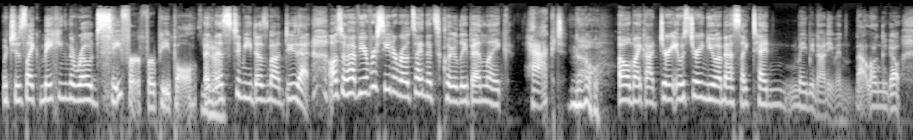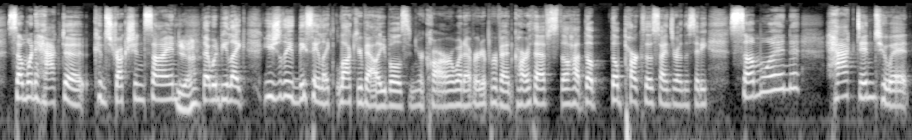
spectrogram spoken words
which is like making the road safer for people. And this to me does not do that. Also, have you ever seen a road sign that's clearly been like hacked? no. Oh my god, during it was during UMS like 10 maybe not even that long ago. Someone hacked a construction sign Yeah. that would be like usually they say like lock your valuables in your car or whatever to prevent car thefts. They'll have they'll they'll park those signs around the city. Someone hacked into it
